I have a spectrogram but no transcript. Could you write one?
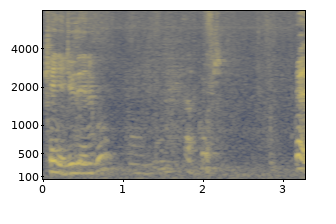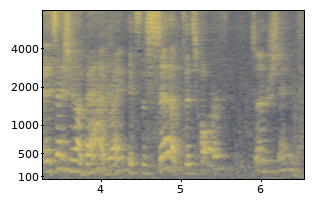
Can you do the integral? Mm-hmm. Of course. Yeah, it's actually not bad, right? It's the setup that's hard. It's understanding that.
